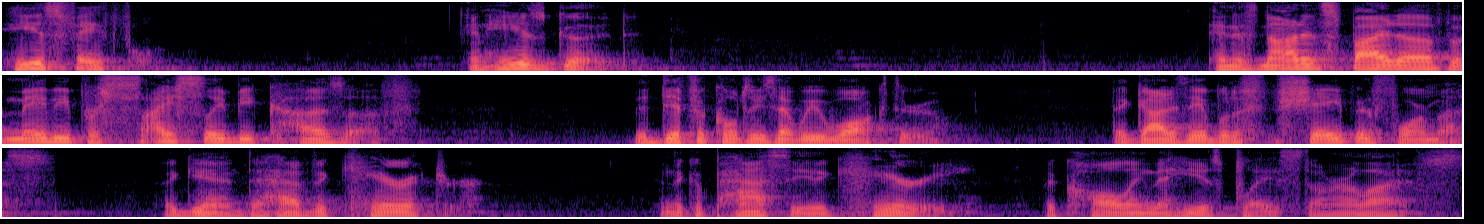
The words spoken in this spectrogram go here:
He is faithful, and he is good. And it's not in spite of, but maybe precisely because of the difficulties that we walk through that God is able to shape and form us, again, to have the character and the capacity to carry the calling that He has placed on our lives.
